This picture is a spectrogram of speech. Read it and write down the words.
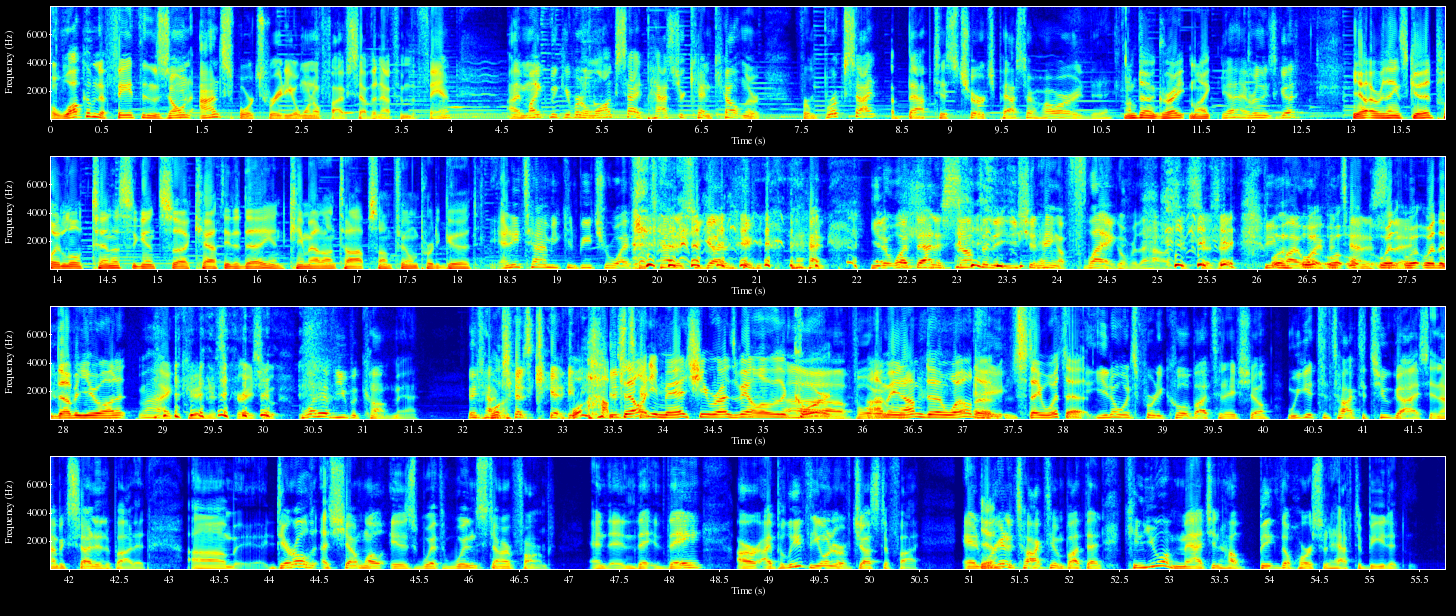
Uh, welcome to Faith in the Zone on Sports Radio 1057 FM The Fan. I'm Mike McGivern alongside Pastor Ken Keltner from Brookside Baptist Church. Pastor, how are you today? I'm doing great, Mike. Yeah, everything's good? Yeah, everything's good. Played a little tennis against uh, Kathy today and came out on top, so I'm feeling pretty good. Anytime you can beat your wife in tennis, you got to be, man, you know what? That is something that you should hang a flag over the house that says, beat my wife in tennis with, today. with, with a W on it. My goodness gracious. What have you become, man? I'm just kidding. Well, I'm telling kidding. you, man, she runs me all over the Oh, court. boy, I mean, boy. I'm doing well to Hey. stay with that. You know what's pretty cool about today's show? We get to talk to two guys, and I'm excited about it. Um, Daryl Shemwell is with WinStar Farms, and, and they they are, I believe, the owner of Justify. And Yeah. we're going to talk to him about that. Can you imagine how big the horse would have to be to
